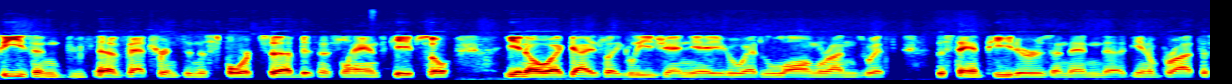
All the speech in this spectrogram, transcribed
seasoned uh, veterans in the sports uh, business landscape. So, you know, uh, guys like Lee Genier who had long runs with the Stampeders, and then uh, you know brought the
